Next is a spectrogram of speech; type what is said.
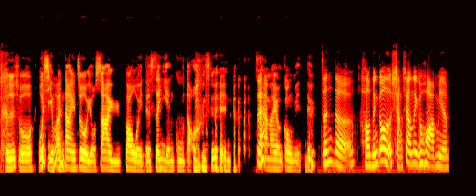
或是说我喜欢当一座有鲨鱼包围的森严孤岛 之类的，这还蛮有共鸣的。真的好能够想象那个画面。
